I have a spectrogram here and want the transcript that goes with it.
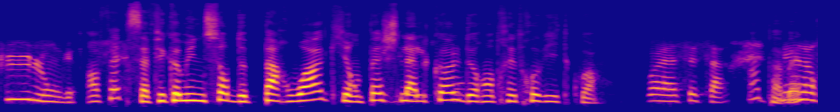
plus longue. En fait, ça fait comme une sorte de paroi qui empêche l'alcool de rentrer trop vite, quoi. Voilà, c'est ça. Ah, mais bête. alors,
